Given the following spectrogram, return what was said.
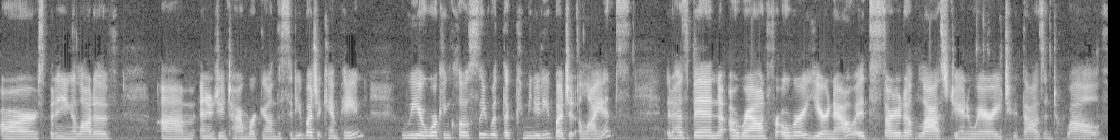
are spending a lot of um, energy and time working on the city budget campaign. We are working closely with the Community Budget Alliance. It has been around for over a year now. It started up last January 2012,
